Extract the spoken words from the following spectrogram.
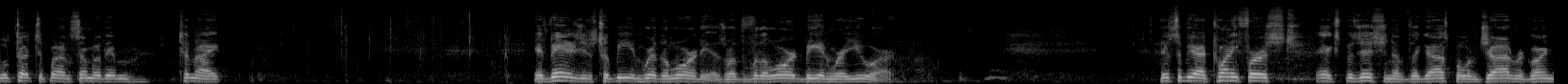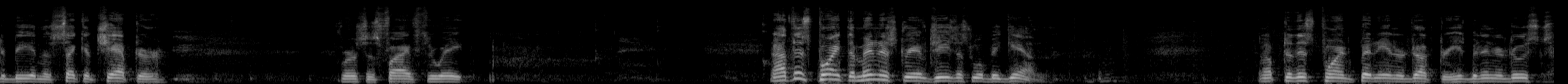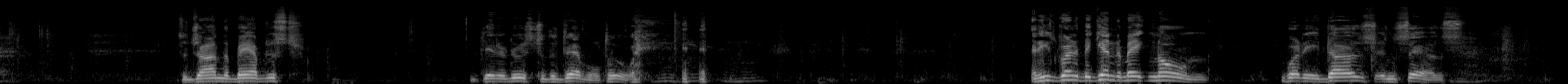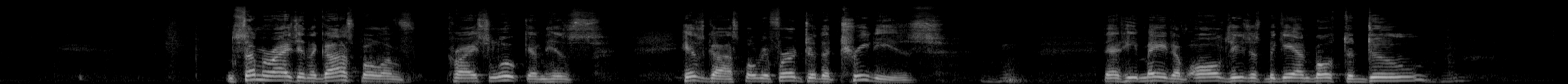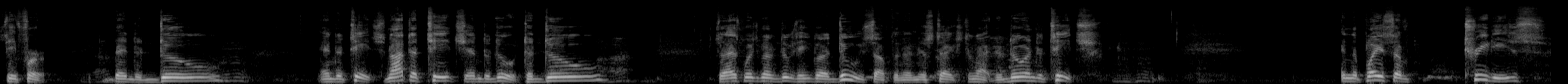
we'll touch upon some of them tonight. Advantages to being where the Lord is, or for the Lord being where you are. This will be our 21st exposition of the Gospel of John. We're going to be in the second chapter, verses 5 through 8. Now, at this point, the ministry of Jesus will begin. Up to this point, it's been introductory. He's been introduced to John the Baptist, introduced to the devil, too. and he's going to begin to make known what he does and says. In summarizing the gospel of Christ, Luke and his his gospel referred to the treatise that he made of all Jesus began both to do, see, for been to do and to teach, not to teach and to do, to do. So that's what he's going to do. He's going to do something in this text tonight, to do and to teach. In the place of treatise,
